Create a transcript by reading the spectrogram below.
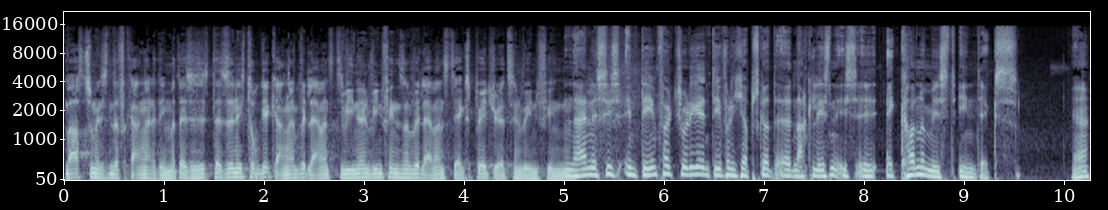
War es zumindest in der Vergangenheit immer. Da ist es da ist es nicht darum gegangen, wie leibend die Wiener in Wien finden, sondern wie leibend die Expatriates in Wien finden. Nein, es ist in dem Fall, Entschuldige, in dem Fall, ich habe es gerade äh, nachgelesen, ist äh, Economist Index. Ja,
